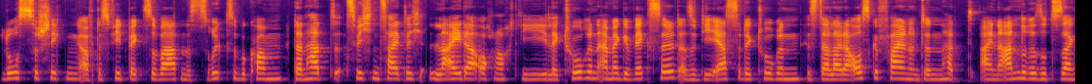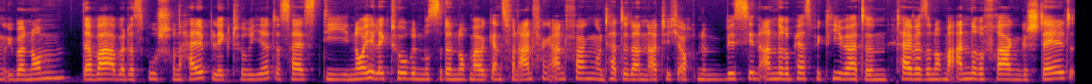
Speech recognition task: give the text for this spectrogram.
loszuschicken, auf das Feedback zu warten, das zurückzubekommen. Dann hat zwischenzeitlich leider auch noch die Lektorin einmal gewechselt. Also die erste Lektorin ist da leider ausgefallen und dann hat eine andere sozusagen übernommen. Da war aber das Buch schon halb lektoriert. Das heißt, die neue Lektorin musste dann nochmal ganz von Anfang anfangen und hatte dann natürlich auch eine bisschen andere Perspektive, hat dann teilweise nochmal andere Fragen gestellt.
